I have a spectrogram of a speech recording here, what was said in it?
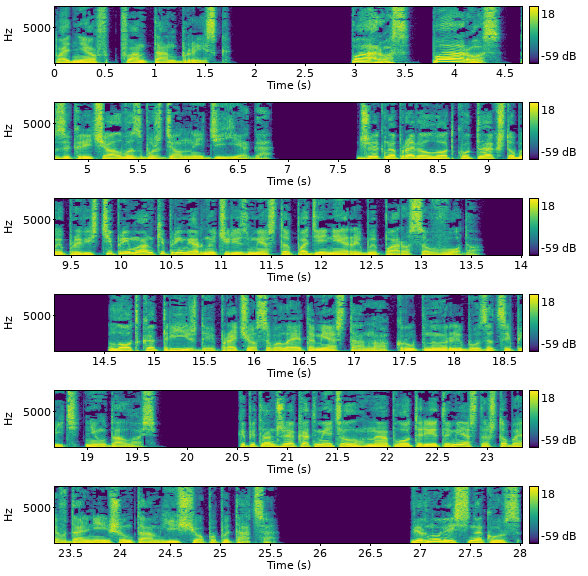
подняв фонтан брызг. «Парус! Парус!» — закричал возбужденный Диего. Джек направил лодку так, чтобы провести приманки примерно через место падения рыбы паруса в воду. Лодка трижды прочесывала это место, но крупную рыбу зацепить не удалось. Капитан Джек отметил на плотере это место, чтобы в дальнейшем там еще попытаться. Вернулись на курс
